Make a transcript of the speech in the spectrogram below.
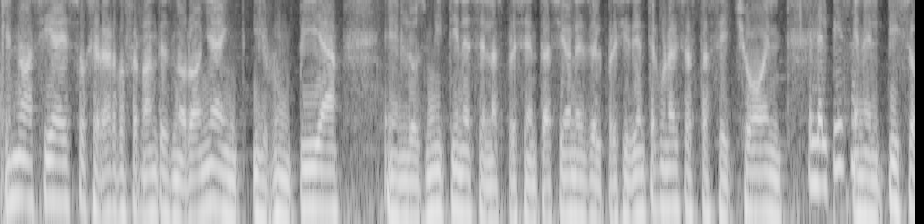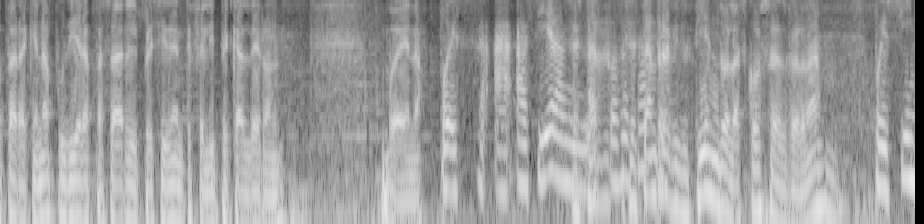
qué no hacía eso Gerardo Fernández Noroña? Irrumpía en los mítines, en las presentaciones del presidente. Alguna vez hasta se echó en, ¿En el piso. En el piso para que no pudiera pasar el presidente Felipe Calderón. Bueno. Pues así eran las cosas. Se están revirtiendo las cosas, ¿verdad? Pues sí.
